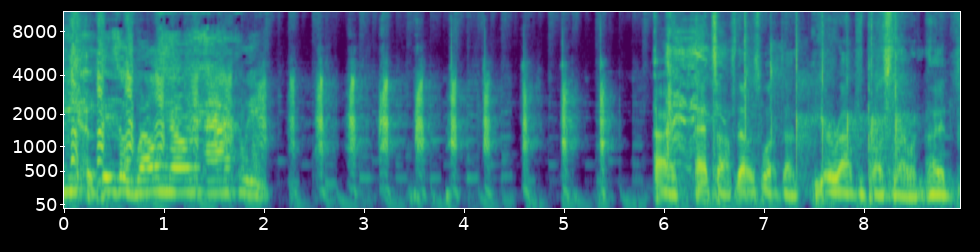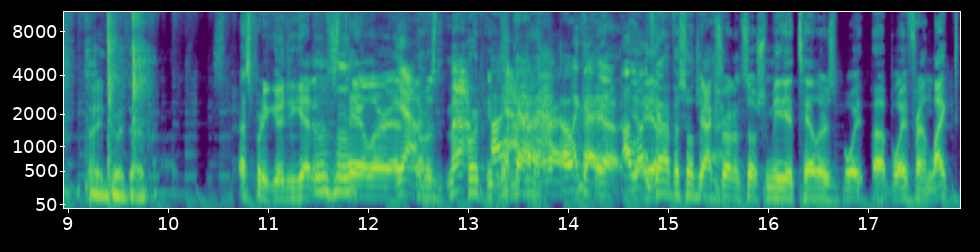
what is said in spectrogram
He is a well-known athlete. all right, that's off. That was well done. You get a round of applause for that one. I I enjoyed that. That's pretty good. You get it. It was Mhm. Taylor, and Yeah. then it was Matt. I People- it. I get it. Yeah, I yeah, like yeah. it. Travis on the Jax wrote on social media Taylor's boy, uh, boyfriend liked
